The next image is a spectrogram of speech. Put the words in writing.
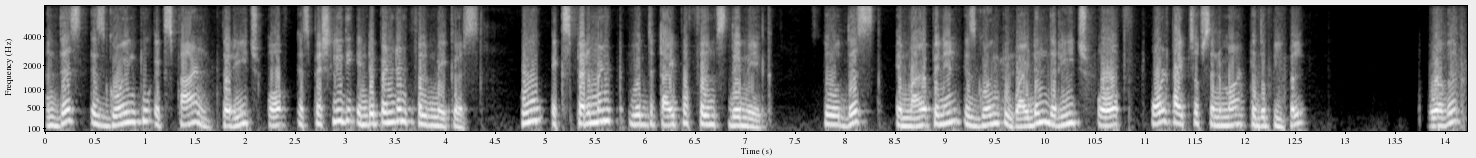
And this is going to expand the reach of especially the independent filmmakers who experiment with the type of films they make. So this, in my opinion, is going to widen the reach of all types of cinema to the people. However,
